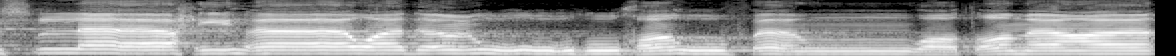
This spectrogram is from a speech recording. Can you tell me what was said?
إِصْلَاحِهَا وَادْعُوهُ خَوْفًا وَطَمَعًا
